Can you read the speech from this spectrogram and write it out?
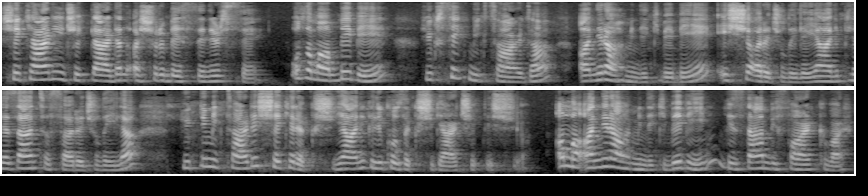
Şekerli yiyeceklerden aşırı beslenirse o zaman bebeğe yüksek miktarda anne rahmindeki bebeğe eşi aracılığıyla yani plazentası aracılığıyla yüklü miktarda şeker akışı yani glikoz akışı gerçekleşiyor. Ama anne rahmindeki bebeğin bizden bir farkı var.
